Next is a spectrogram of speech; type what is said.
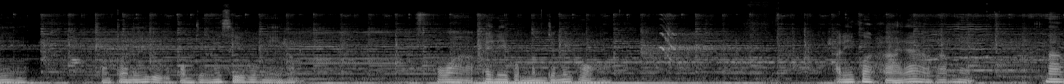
นี่ไงสองตัวนี้อยู่ผมจึงไม่ซื้อพวกนี้ครับ เพราะว่าไอ้นี่ผมมันจะไม่พออันนี้ก็หายากนะครับเนี่ยนั่ง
